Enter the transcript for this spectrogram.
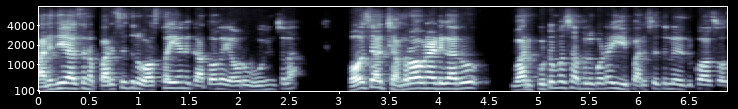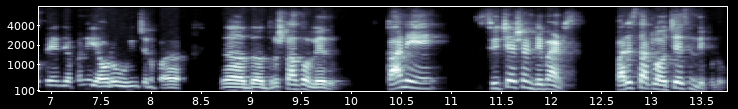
పనిచేయాల్సిన పరిస్థితులు వస్తాయని గతంలో ఎవరు ఊహించలా? బహుశా చంద్రబాబు నాయుడు గారు వారి కుటుంబ సభ్యులు కూడా ఈ పరిస్థితులు ఎదుర్కోవాల్సి వస్తాయని చెప్పని ఎవరు ఊహించిన ద- దృష్టాంతం లేదు. కానీ సిచ్యుయేషన్ డిమాండ్స్ పరిస్థితి అట్లా వచ్చేసింది ఇప్పుడు.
